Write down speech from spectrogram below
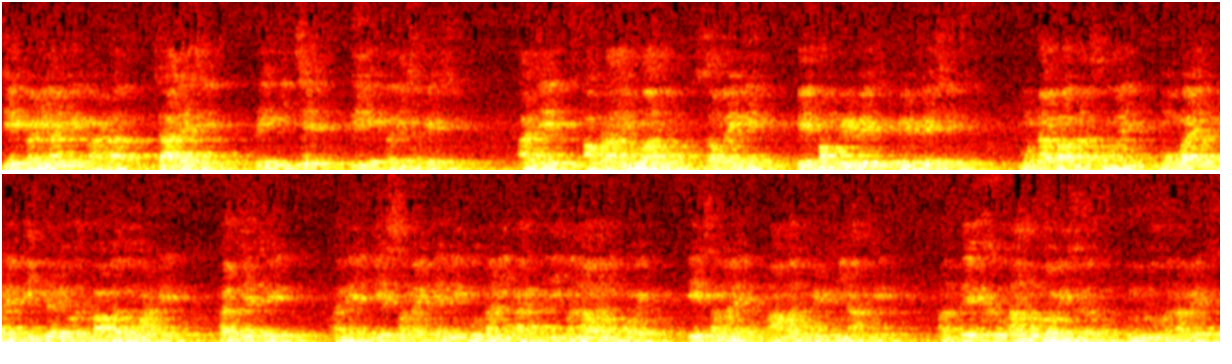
જે ઘડિયાળને કાંટા ચાલે છે તે ઈચ્છે તે કરી શકે છે. આજે આપણા યુવાનો સમયને બેફામ વેડવે વેડવે છે. મોટા ભાગના સમય મોબાઈલ અને બિનજરૂરત બાબતો માટે ખર્ચે છે અને જે સમય તેમની પોતાની કારકિર્દી બનાવવાની હોય, તે સમય આમ જ વેઠી નાખે. અંતે પોતાનું ભવિષ્ય ડુંગળું બનાવે છે.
